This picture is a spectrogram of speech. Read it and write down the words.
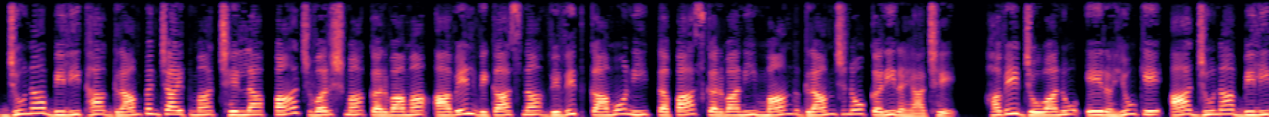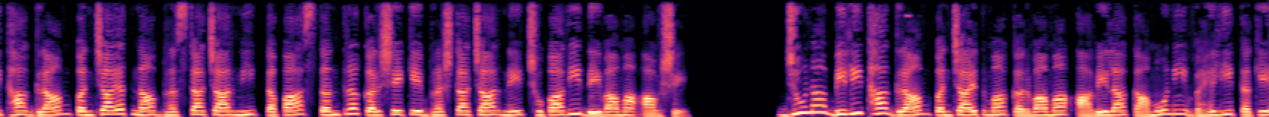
જૂના બિલીથા ગ્રામ પંચાયતમાં છેલ્લા પાંચ વર્ષમાં કરવામાં આવેલ વિકાસના વિવિધ કામોની તપાસ કરવાની માંગ ગ્રામજનો કરી રહ્યા છે. હવે જોવાનું એ રહ્યું કે આ જૂના બિલીથા ગ્રામ પંચાયતના ભ્રષ્ટાચારની તપાસ તંત્ર કરશે કે ભ્રષ્ટાચારને છુપાવી દેવામાં આવશે. જૂના બિલીથા ગ્રામ પંચાયતમાં કરવામાં આવેલા કામોની વહેલી તકે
